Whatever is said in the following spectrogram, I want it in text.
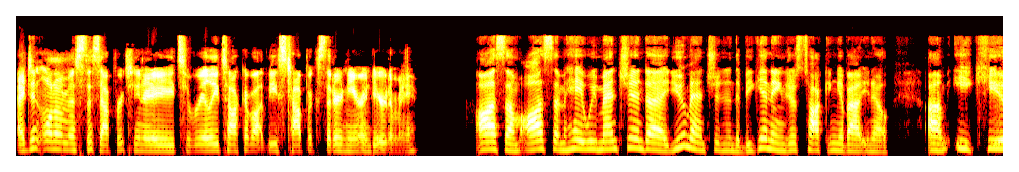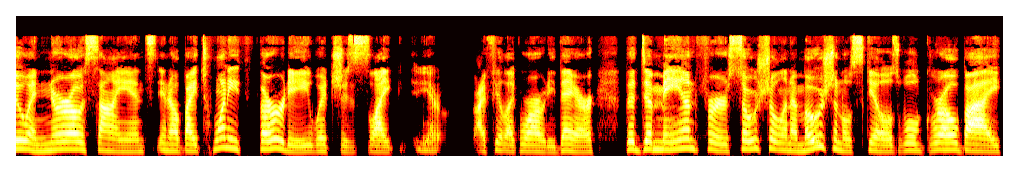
I didn't want to miss this opportunity to really talk about these topics that are near and dear to me. Awesome. Awesome. Hey, we mentioned, uh, you mentioned in the beginning, just talking about, you know, um, EQ and neuroscience, you know, by 2030, which is like, you know, I feel like we're already there. The demand for social and emotional skills will grow by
